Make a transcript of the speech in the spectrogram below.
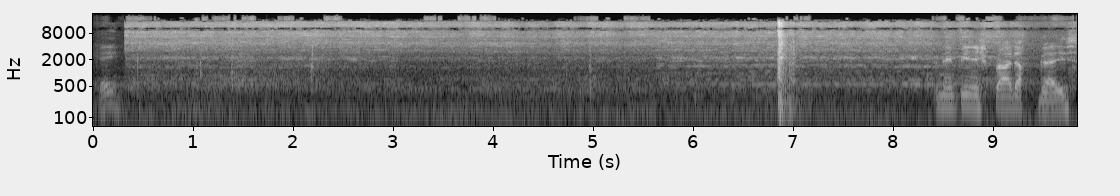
Okay. Ito na yung finished product guys.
